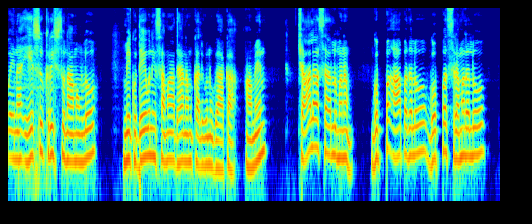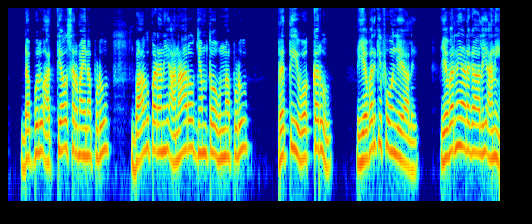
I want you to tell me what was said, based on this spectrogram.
అయిన యేసుక్రీస్తు నామంలో మీకు దేవుని సమాధానం కలుగునుగాక. ఆమెన్. చాలాసార్లు మనం గొప్ప ఆపదలో గొప్ప శ్రమలలో డబ్బులు అత్యవసరమైనప్పుడు బాగుపడని అనారోగ్యంతో ఉన్నప్పుడు ప్రతి ఒక్కరూ ఎవరికి ఫోన్ చేయాలి? ఎవరిని అడగాలి అని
